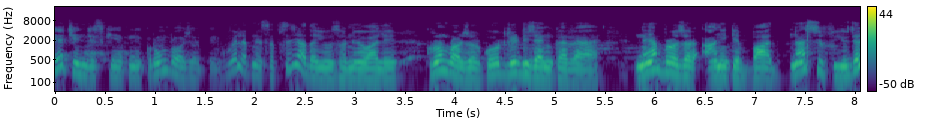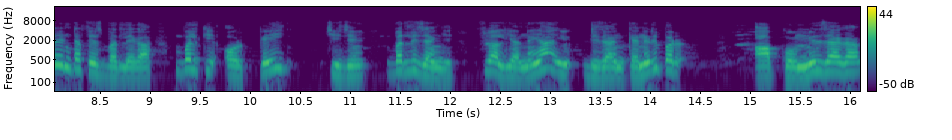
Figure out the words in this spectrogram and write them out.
क्या चेंजेस किए अपने क्रोम ब्राउज़र पे। गूगल अपने सबसे ज़्यादा यूज़ होने वाले क्रोम ब्राउज़र को रीडिज़ाइन कर रहा है। नया ब्राउज़र आने के बाद न सिर्फ़ यूज़र इंटरफेस बदलेगा, बल्कि और कई चीज़ें बदली जाएँगी। फ़िलहाल यह नया डिज़ाइन कैनरी पर आपको मिल जाएगा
